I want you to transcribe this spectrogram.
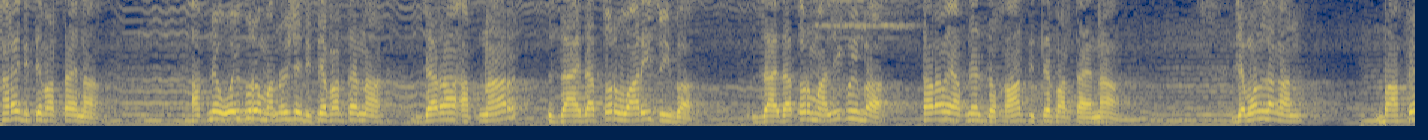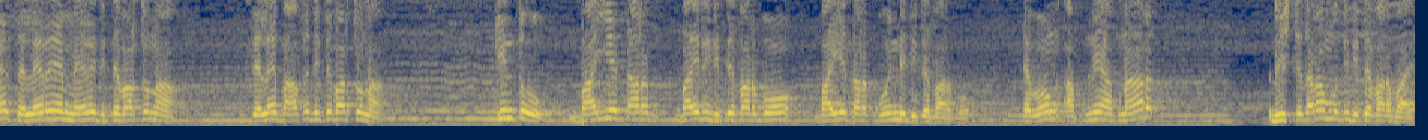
খারাই দিতে পারতায় না। আপনি ওইগুলো মানুষে দিতে পারতেন না, যারা আপনার জায়দাতর ওয়ারিস হইবা, জায়দাতর মালিক হইবা, তারারে আপনি জকাত দিতে পারতায় না। যেমন লাগান, বাপে ছেলেরে মেরে দিতে পারতো না, ছেলে বাপরে দিতে পারতো না। কিন্তু বাইয়ে তার বাইরে দিতে পারব বাইয়ে তার বোনরে দিতে পারব। এবং আপনি আপনার রিশ্তেদারের মধ্যে দিতে পারবায়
